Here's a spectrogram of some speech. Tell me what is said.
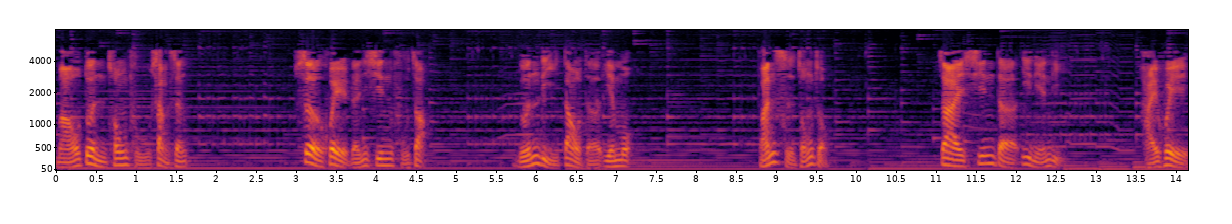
矛盾冲突上升，社会人心浮躁，伦理道德淹没。凡此种种，在新的一年里还会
